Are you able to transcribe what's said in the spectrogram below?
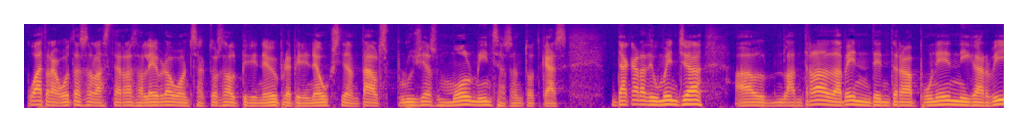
quatre gotes a les Terres de l'Ebre o en sectors del Pirineu i Prepirineu occidentals. Pluges molt minces en tot cas. De cara a diumenge, l'entrada de vent d'entre Ponent i Garbí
